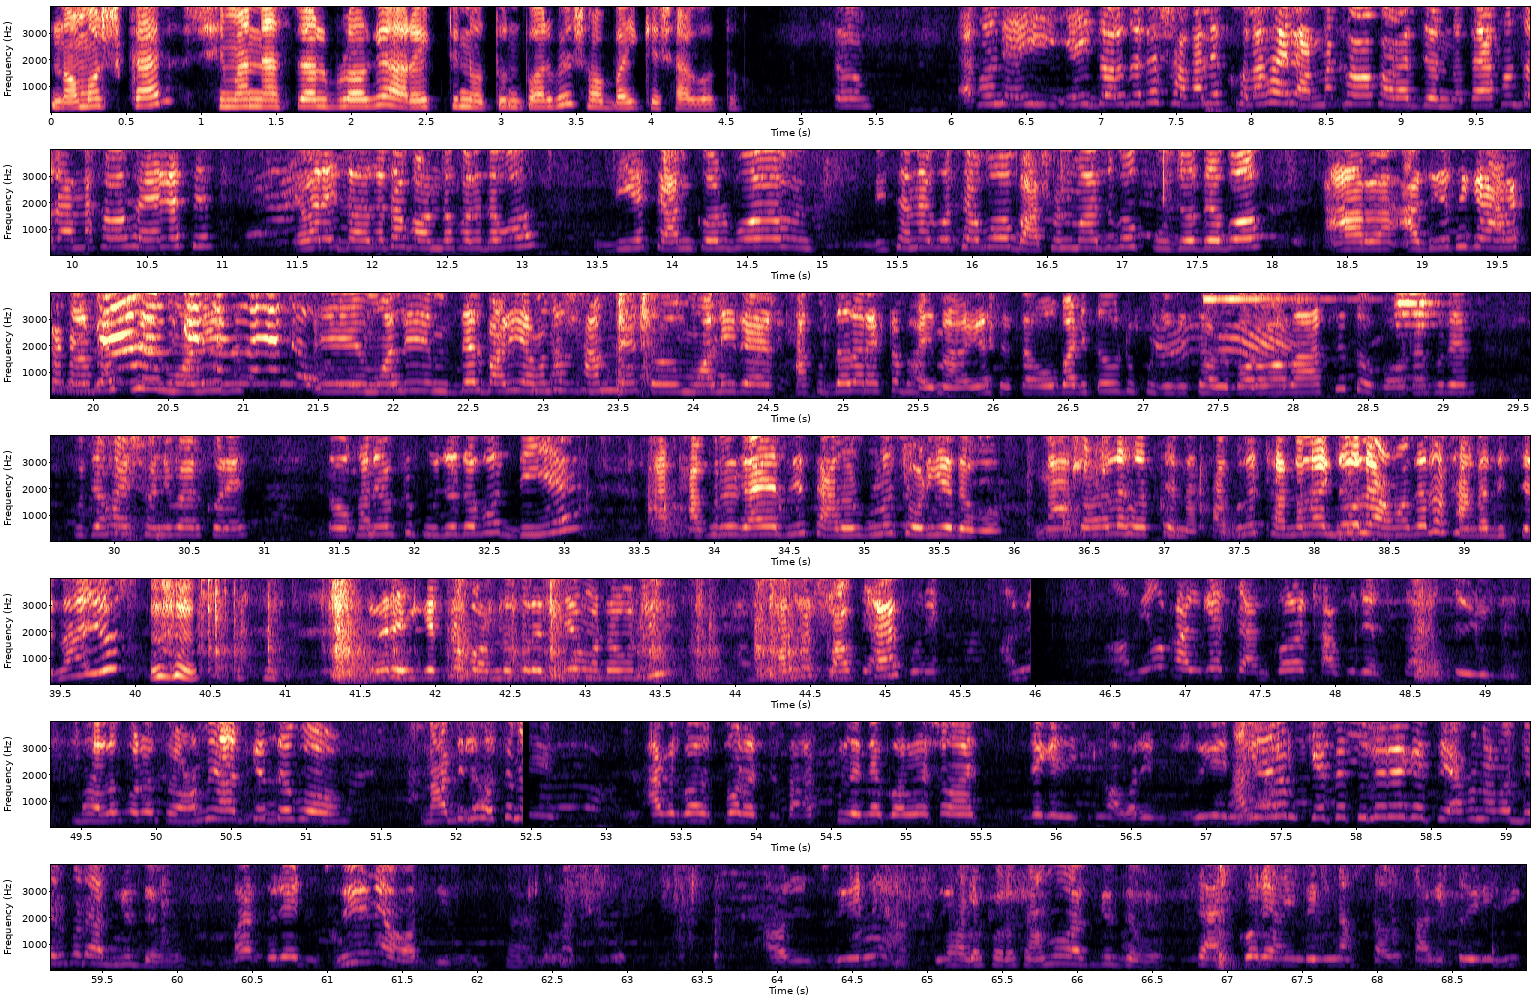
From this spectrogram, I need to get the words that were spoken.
নমস্কার, সীমা ন্যাচারাল ব্লগে আরও একটি নতুন পর্বে সবাইকে স্বাগত। তো এখন এই এই দরজাটা সকালে খোলা হয় রান্না খাওয়া করার জন্য। তো এখন তো রান্না খাওয়া হয়ে গেছে। এবার এই দরজাটা বন্ধ করে দেব। দিয়ে চান করব, বিছানা গোছাবো, বাসন মাজবো, পুজো দেব। আর আজকে থেকে আর একটা কাজ আছে, মলির মলিদের বাড়ি আমাদের সামনে। তো মলির ঠাকুর দাদার একটা ভাই মারা গেছে। তা ও বাড়িতেও একটু পুজো দিতে হবে। বড় বাবা আছে তো, বড় ঠাকুরের পূজা হয় শনিবার করে। তো ওখানে একটু পুজো দেবো দিয়ে আর ঠাকুরের গায়ে আজকে চাদরগুলো চড়িয়ে দেবো। না তাহলে হচ্ছে না। ঠাকুরের ঠান্ডা লাগছে বলে আমাদেরও ঠান্ডা দিচ্ছে না আয়ুষ? এবার এই গেটটা বন্ধ করে দিয়ে মোটামুটি আমরা সব কাজ আমিও কালকে স্নান করে ঠাকুরের দিয়েছি। ভালো করেছ আমি আজকে দেবো। না দিলে হচ্ছে না। আগের বার পরে তারা খুলে নিয়ে গরমের সময় রেখে দিয়েছিল আবার ধুয়ে আমি এরকম কেচে তুলে রেখেছি এখন আবার বের করে আজকে দেবো। বার করে ধুয়ে নিয়ে আবার দিব হ্যাঁ। আবার ধুয়ে নিয়ে ভালো করেছ আমিও আজকে দেবো। চান করে আমি বেরিয়ে নাস্তা তাকে তৈরি দিই।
